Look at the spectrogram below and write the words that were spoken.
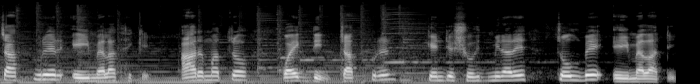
চাঁদপুরের এই মেলা থেকে। আর মাত্র কয়েকদিন চাঁদপুরের কেন্দ্রীয় শহীদ মিনারে চলবে এই মেলাটি।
